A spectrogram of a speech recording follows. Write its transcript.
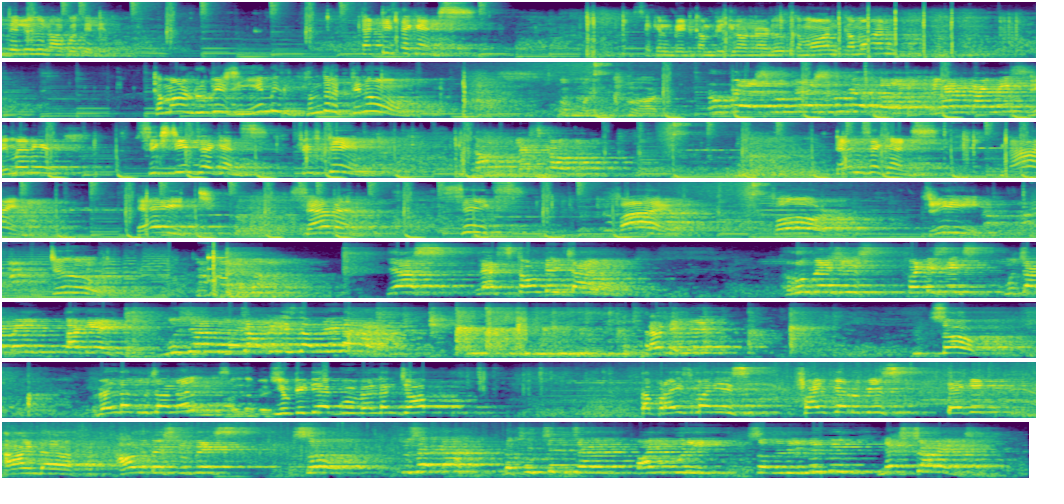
తెలియదు నాకు తెలియదు థర్టీ సెకండ్స్ సెకండ్ ప్లేట్ కంప్లీట్లో ఉన్నాడు కమాన్ కమాన్ కమాన్ రూపేష్ ఏమి తొందర తిను Oh my god. Rupesh, Rupesh, Rupesh. The remaining time is remaining sixteen seconds fifteen count. Let's count. Ten seconds nine eight seven six five three, two, timer. Yes, let's count in time. Rupesh is 26, Mujamil 38. Mujamil, Mujamil is the winner. Ready? So, well done Mujamil. All the best. You did a good, well done job. The prize money is 5k rupees. Take it and uh, all the best Rupesh. So, to share the food chain challenge, Pani Puri. So, we will meet in next challenge.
